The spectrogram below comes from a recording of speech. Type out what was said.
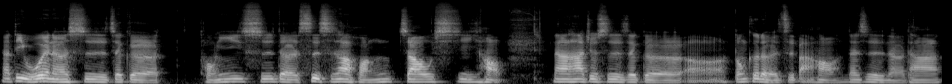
那第五位呢是这个统一师的四四号黄昭熙哈，那他就是这个呃东哥的儿子吧哈，但是呢他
